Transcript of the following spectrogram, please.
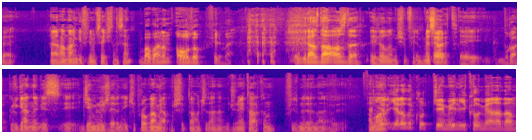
Ve Erhan hangi film seçtin sen? Babanın oğlu filmi. E, Biraz daha az da ele alınmış bir film. Mesela Evet. e, Burak Gülgen'le biz e, Cemil üzerine iki program yapmıştık daha önceden. Hani Cüneyt Arkın filmlerinden öyle. Yani Ama yar- Yaralı Kurt, Cemil, Yıkılmayan Adam,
